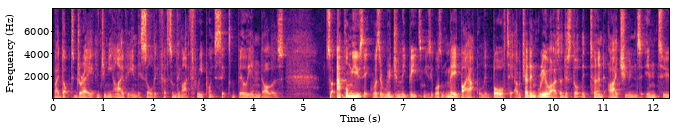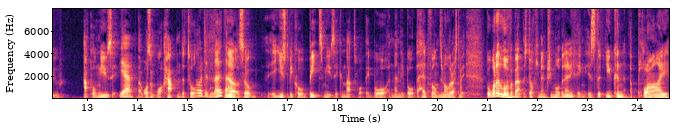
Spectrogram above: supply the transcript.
by Dr. Dre and Jimmy Iovine, and they sold it for something like three point six billion dollars. So Apple Music was originally Beats Music. It wasn't made by Apple. They bought it, which I didn't realize. I just thought they turned iTunes into Apple Music. Yeah. That wasn't what happened at all. Oh, I didn't know that. No, so it used to be called Beats Music, and that's what they bought, and then they bought the headphones and all the rest of it. But what I love about this documentary more than anything is that you can apply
